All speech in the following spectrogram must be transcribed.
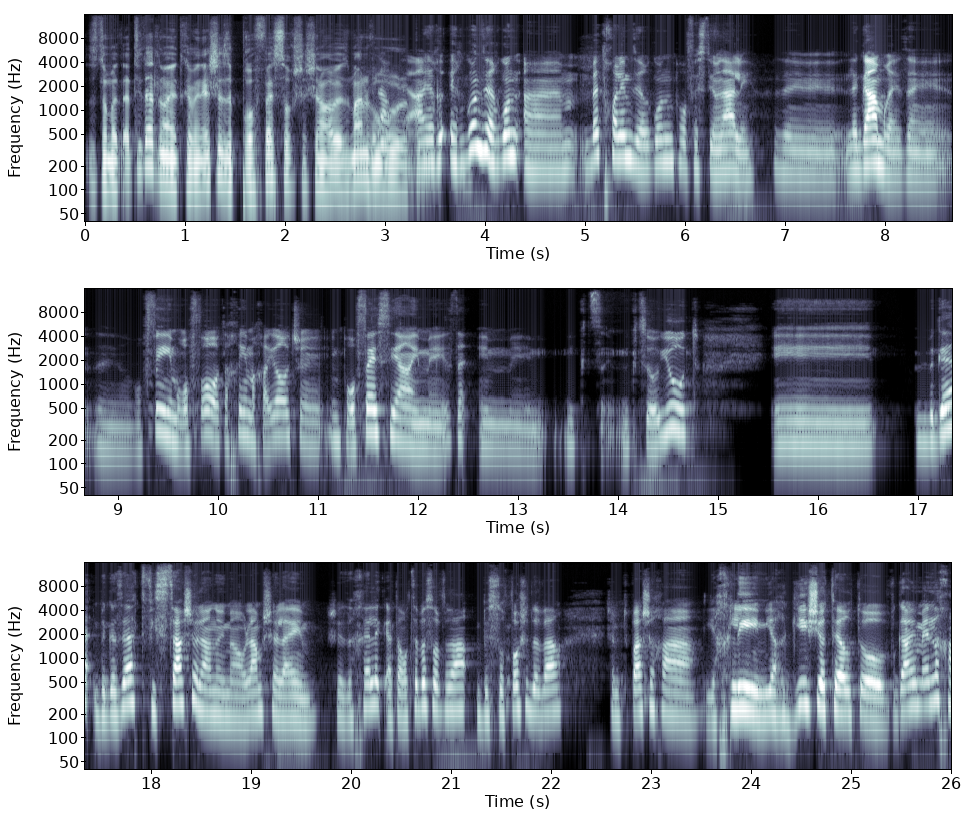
זאת אומרת, את יודעת למה אני מתכוון, יש איזה פרופסור ששם הרבה זמן והוא... לא, הארגון זה ארגון, בית חולים זה ארגון פרופסיונלי, זה לגמרי, זה, זה רופאים, רופאות, אחים, אחיות, ש... עם פרופסיה, עם, עם, עם מקצוע, מקצועיות. אה, בגלל זה התפיסה שלנו עם העולם שלהם, שזה חלק, אתה רוצה בסופו, בסופו של דבר שהמטופל שלך יחלים, ירגיש יותר טוב, גם אם אין לך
